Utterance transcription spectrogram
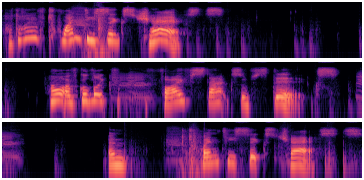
how do I have 26 chests? Oh, I've got like five stacks of sticks and 26 chests.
